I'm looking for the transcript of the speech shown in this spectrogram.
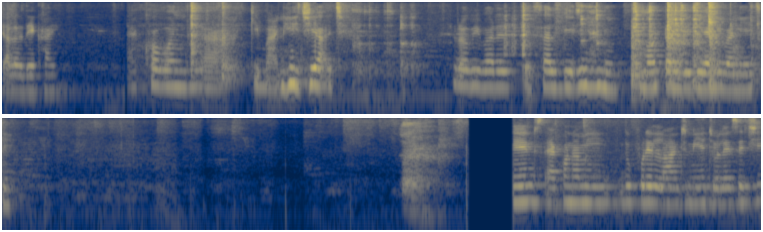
চলো দেখাই। দেখো বন্ধুরা, কি বানিয়েছি আজ? রবিবারের স্পেশাল বিরিয়ানি, মটন বিরিয়ানি বানিয়েছি। ফ্রেন্ডস এখন আমি দুপুরের লাঞ্চ নিয়ে চলে এসেছি।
